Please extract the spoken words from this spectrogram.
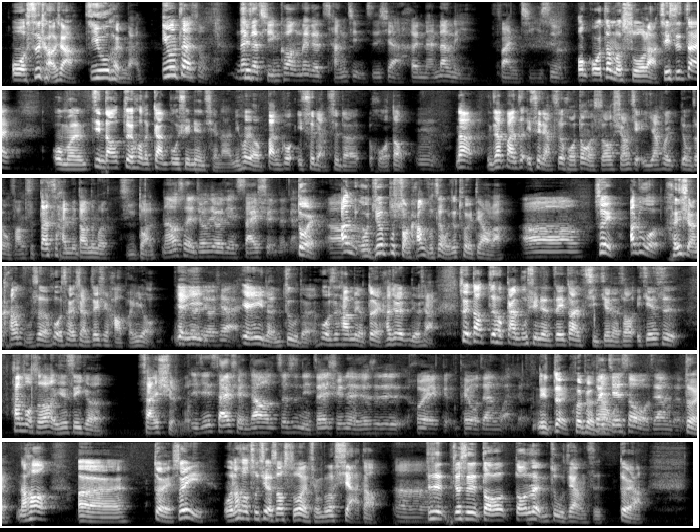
我思考一下，几乎很难，因为在什么那个情况、那个场景之下，很难让你反击，是吗？我我这么说啦，其实，在我们进到最后的干部训练前啊，你会有办过一次两次的活动。嗯，那你在办这一次两次活动的时候，学长姐一样会用这种方式，但是还没到那么极端。然后所以就有点筛选的感觉。对、哦啊，我觉得不爽康复社我就退掉了。哦，所以啊，如果很喜欢康复社，或者是很喜欢这群好朋友，愿意留下来。愿意忍住的，或者是他没有对他就会留下来。所以到最后干部训练这一段期间的时候，已经是他某种程度上已经是一个筛选了。已经筛选到就是你这一群人就是会跟陪我这样玩的，你对会不会有这样玩？会接受我这样的人。对，然后呃，对，所以我那时候出去的时候，所有人全部都吓到，嗯，就是就是都都愣住这样子。对啊，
